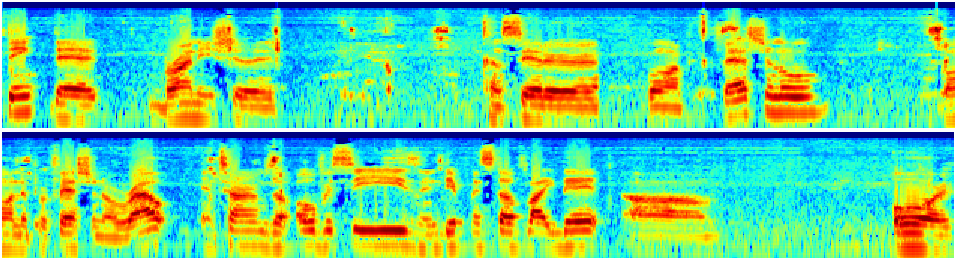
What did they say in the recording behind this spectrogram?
think that Bronny should consider going professional, going the professional route, in terms of overseas and different stuff like that? Um, or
